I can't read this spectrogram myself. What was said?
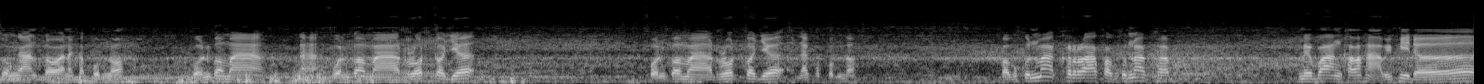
ส่งงานต่อนะครับผมเนาะ ฝนก็มานะฮะฝนก็มารถก็เยอะ ฝนก็มารถก็เยอะนะครับผมเนาะขอบคุณมากครับ ขอบคุณมากครับ ไม่ว่างเข้าหาพี่พี่เด้อ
